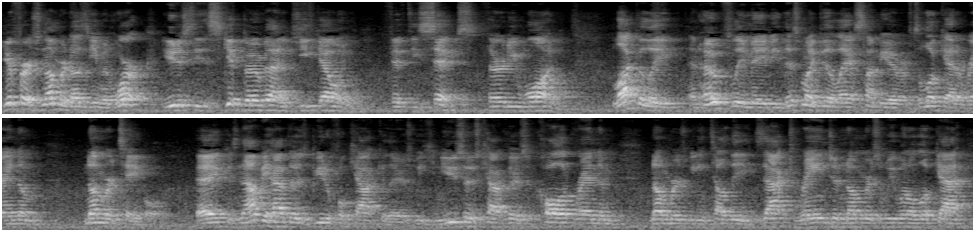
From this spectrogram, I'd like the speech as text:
Your first number doesn't even work. You just need to skip over that and keep going. 56, 31. Luckily, and hopefully maybe, this might be the last time you ever have to look at a random number table okay? Because now we have those beautiful calculators. We can use those calculators to call up random numbers. We can tell the exact range of numbers that we want to look at,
